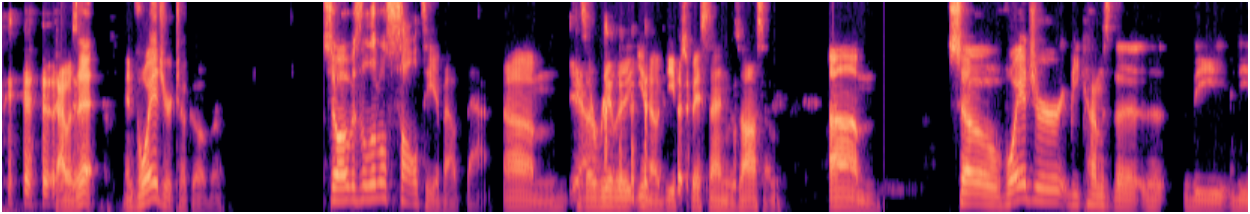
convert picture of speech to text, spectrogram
that was it. And Voyager took over. So I was a little salty about that. Um because Yeah. I really, you know, Deep Space Nine was awesome. Um so Voyager becomes the, the the the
